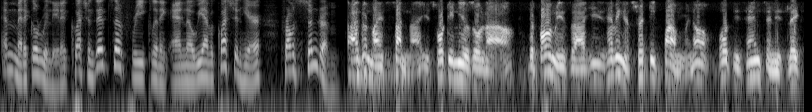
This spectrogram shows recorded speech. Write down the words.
and medical related questions. It's a free clinic. And uh, we have a question here from Sundram. I got my son. Uh, he's 14 years old now. The problem is uh, he's having a sweaty palm, you know, both his hands and his legs.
